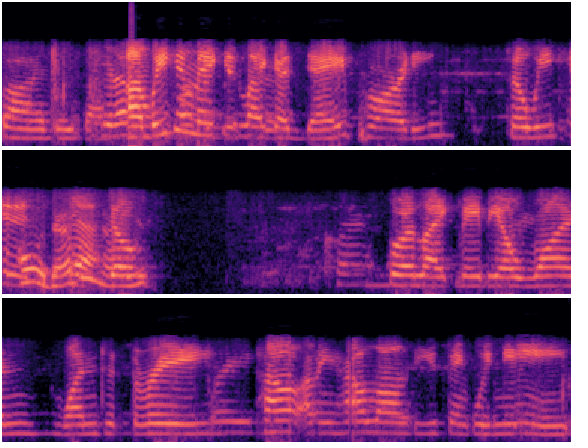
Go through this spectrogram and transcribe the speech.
five or five. Um, we can make it like a day party, so we can Oh, that'd be go for like maybe a one, one to three. How? I mean, how long do you think we need?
